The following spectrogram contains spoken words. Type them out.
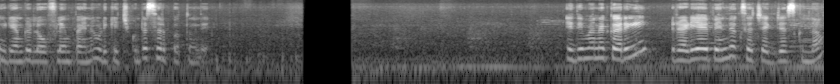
మీడియం టు లో ఫ్లేమ్ పైన ఉడికించుకుంటే సరిపోతుంది. ఇది మన కర్రీ. రెడీ అయిపోయింది. ఒకసారి చెక్ చేసుకుందాం.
